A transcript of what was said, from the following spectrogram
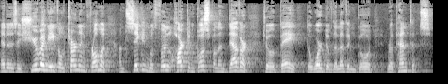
it is eschewing evil, turning from it and seeking with full heart and gospel endeavour to obey the word of the living God. Repentance.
